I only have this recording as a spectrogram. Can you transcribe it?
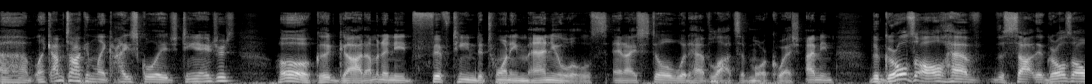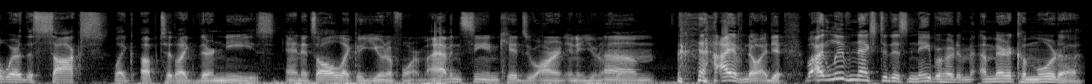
um, like I'm talking like high school age teenagers. Oh, good God! I'm gonna need 15 to 20 manuals, and I still would have lots of more questions. I mean, the girls all have the so- The girls all wear the socks like up to like their knees, and it's all like a uniform. I haven't seen kids who aren't in a uniform. Um, I have no idea. But I live next to this neighborhood, Am- Amerika-mura,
